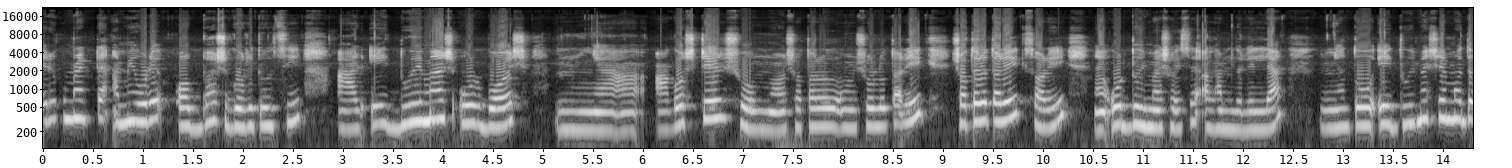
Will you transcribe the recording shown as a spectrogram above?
এরকম একটা আমি ওরে অভ্যাস গড়ে তুলছি। আর এই দুই মাস ওর বয়স আগস্টের সতেরো, ষোলো তারিখ, সতেরো তারিখ সরি ওর দুই মাস হয়েছে, আলহামদুলিল্লাহ। তো এই দুই মাসের মধ্যে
